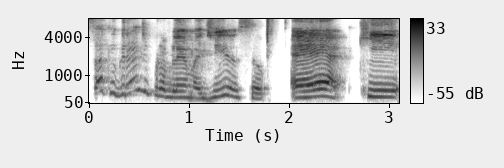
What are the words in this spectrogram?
Só que o grande problema disso é que,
